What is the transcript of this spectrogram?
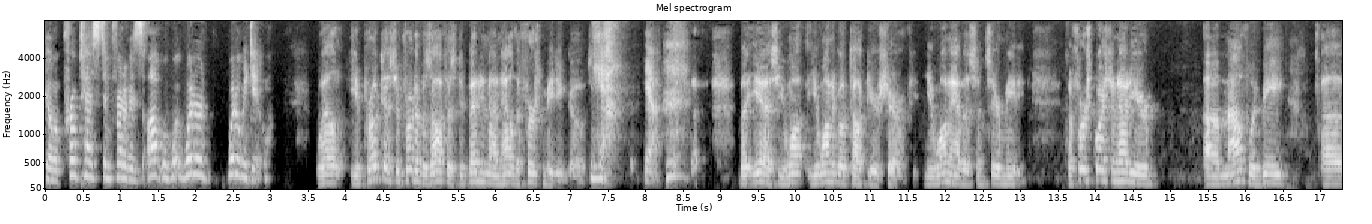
go a protest in front of his office? What, what are what do we do? Well, you protest in front of his office depending on how the first meeting goes. Yeah, yeah. but yes, you want you want to go talk to your sheriff. You want to have a sincere meeting. The first question out of your uh, mouth would be, uh,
